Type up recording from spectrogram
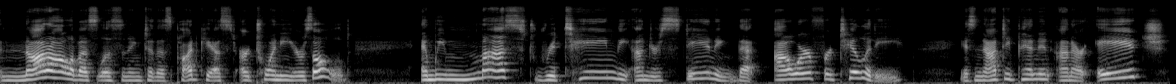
not all of us listening to this podcast are 20 years old. And we must retain the understanding that our fertility is not dependent on our age,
